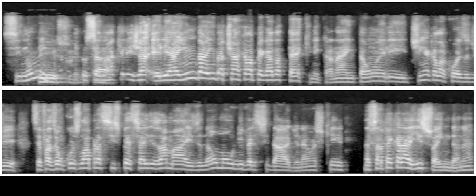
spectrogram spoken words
Se não me engano, o Senac é. ele já ele ainda ainda tinha aquela pegada técnica, né? Então ele tinha aquela coisa de você fazer um curso lá para se especializar mais, e não uma universidade, né? Eu acho que nessa época era isso ainda, né?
